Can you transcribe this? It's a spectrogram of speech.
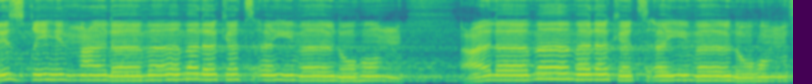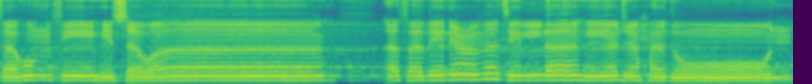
رزقهم على ما ملكت ايمانهم على ما ملكت ايمانهم فهم فيه سواء افبنعمه الله يجحدون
